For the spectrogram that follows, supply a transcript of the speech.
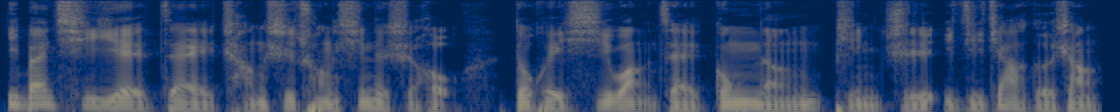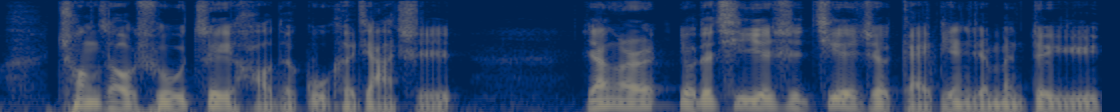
一般企业在尝试创新的时候，都会希望在功能、品质以及价格上创造出最好的顾客价值。然而，有的企业是借着改变人们对于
